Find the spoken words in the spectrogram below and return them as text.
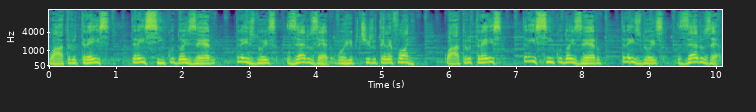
43 3520 3200. Vou repetir o telefone: 43 3520 3200.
